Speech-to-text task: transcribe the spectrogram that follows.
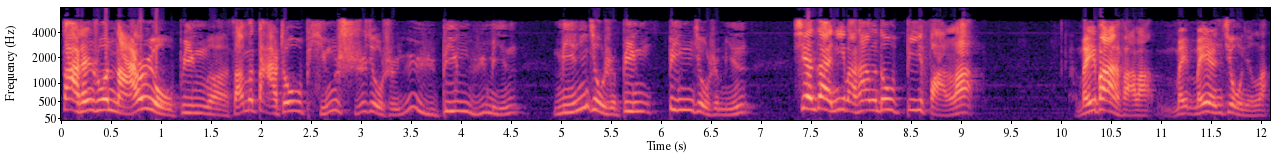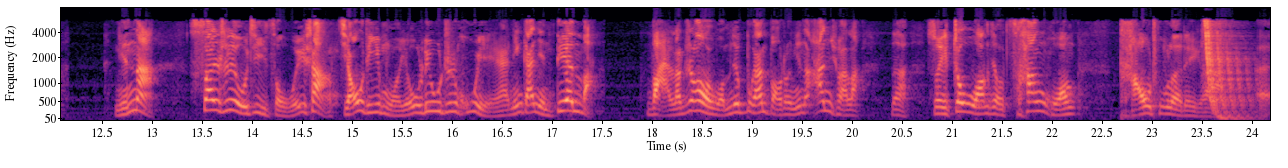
大臣说：哪儿有兵啊？咱们大周平时就是寓兵于民，民就是兵，兵就是民。现在你把他们都逼反了。没办法了，没没人救您了。您呐，三十六计，走为上，脚底抹油，溜之乎也。您赶紧颠吧，晚了之后，我们就不敢保证您的安全了。那所以周王就仓皇逃出了这个呃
